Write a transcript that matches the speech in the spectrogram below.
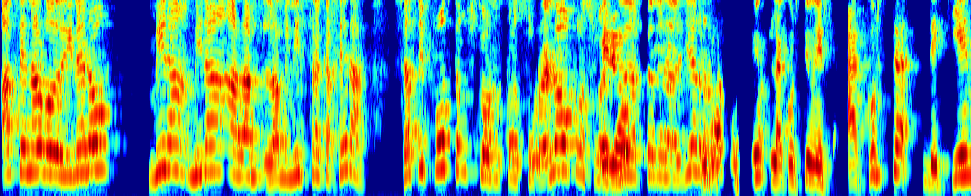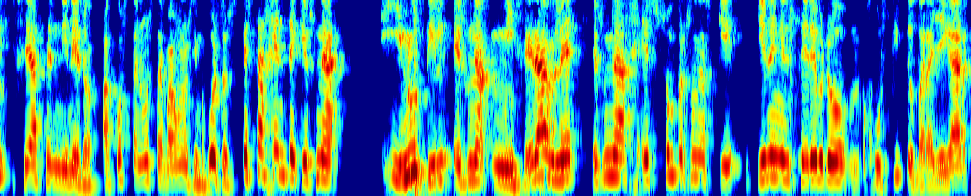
hacen algo de dinero, mira, mira a la, ministra cajera. Se hace fotos con, su reloj, con su vestido de pedra del hierro. La cuestión, la cuestión, es, ¿a costa de quién se hacen dinero? A costa nuestra pagamos los impuestos. Esta gente que es una inútil, es una miserable, es una, son personas que tienen el cerebro justito para llegar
